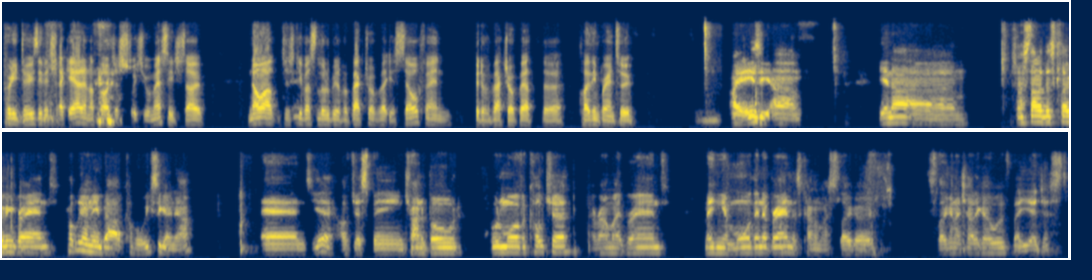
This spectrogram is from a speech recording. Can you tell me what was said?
pretty doozy to check out, and I thought I'd just shoot you a message. So, Noah, just give us a little bit of a backdrop about yourself and a bit of a backdrop about the clothing brand too. oh yeah, easy. Um, you know, um, so I started this clothing brand probably only about a couple of weeks ago now, and yeah, I've just been trying to build build more of a culture around my brand, making it more than a brand. That's kind of my slogan slogan I try to go with. But yeah, just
